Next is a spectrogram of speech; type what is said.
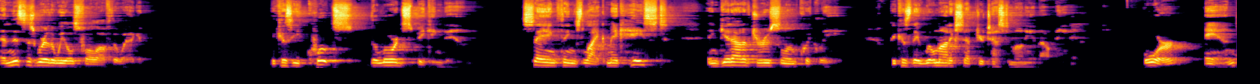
And this is where the wheels fall off the wagon because he quotes the Lord speaking to him, saying things like, Make haste and get out of Jerusalem quickly, because they will not accept your testimony about me. Or, and,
